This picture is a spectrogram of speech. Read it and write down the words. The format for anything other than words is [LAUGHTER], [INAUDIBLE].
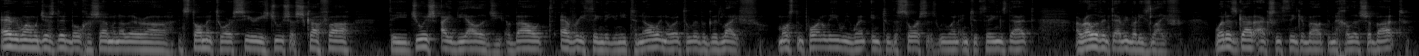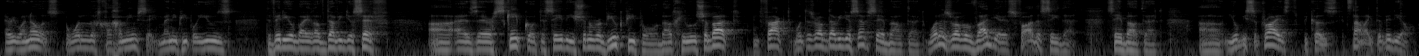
Everyone, we just did Baruch Hashem another uh, installment to our series Jewish Ashkafa, the Jewish ideology about everything that you need to know in order to live a good life. Most importantly, we went into the sources. We went into things that are relevant to everybody's life. What does God actually think about the Mechalel Shabbat? Everyone knows. But what do the Chachamim say? Many people use the video by Rav David Yosef uh, as their scapegoat to say that you shouldn't rebuke people about Chilul Shabbat. In fact, what does Rav David Yosef say about that? What does Rav Ovadia, his father, say that say about that? Uh, you'll be surprised because it's not like the video.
